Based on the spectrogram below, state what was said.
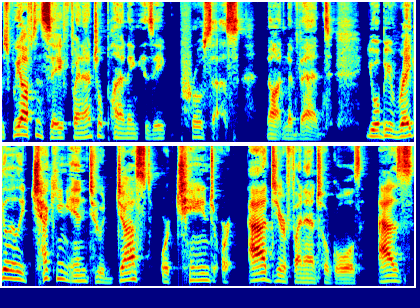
As we often say, financial planning is a process, not an event. You will be regularly checking in to adjust or change or add to your financial goals as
